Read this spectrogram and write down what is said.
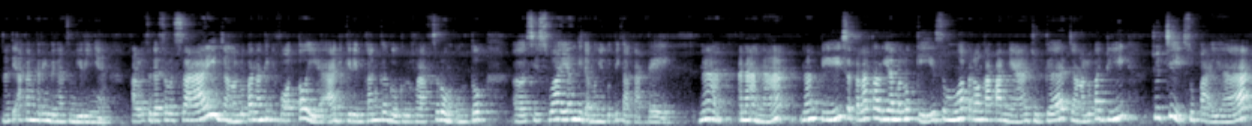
Nanti akan kering dengan sendirinya. Kalau sudah selesai, jangan lupa nanti difoto ya, dikirimkan ke Google Classroom untuk e, siswa yang tidak mengikuti KKT. Nah, anak-anak, nanti setelah kalian melukis, semua perlengkapannya juga jangan lupa dicuci supaya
